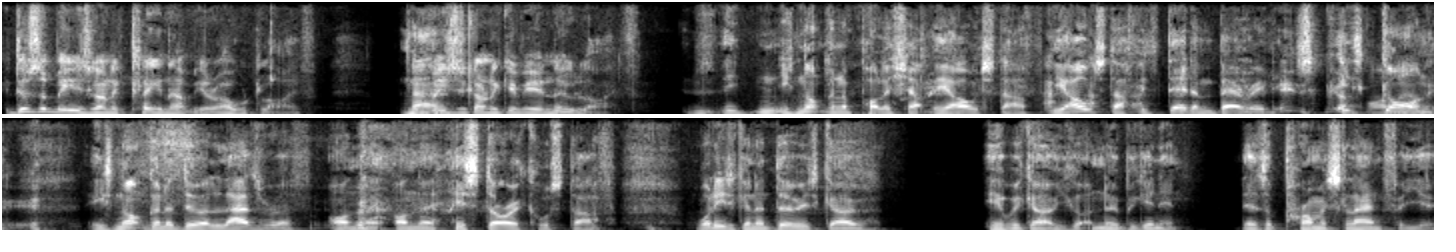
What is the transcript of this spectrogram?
It doesn't mean he's going to clean up your old life. It No. means he's going to give you a new life. He- He's not going to polish up the old stuff. The old stuff is dead and buried. It's it's gone, gone. isn't it? He's not going to do a Lazarus on the on the historical stuff. What he's going to do is go, here we go. You've got a new beginning. There's a promised land for you.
